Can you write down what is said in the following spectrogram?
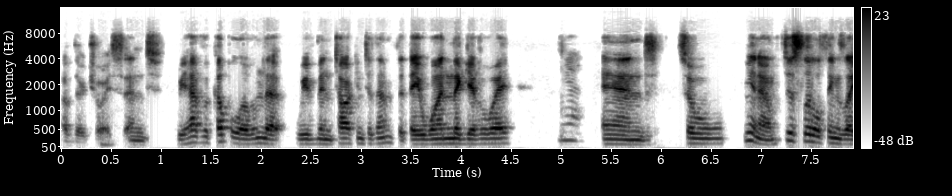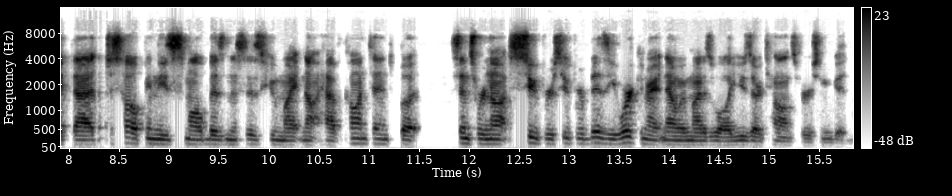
of their choice. And we have a couple of them that we've been talking to them that they won the giveaway. Yeah. And so, you know, just little things like that, just helping these small businesses who might not have content, but since we're not super, super busy working right now, we might as well use our talents for some good.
